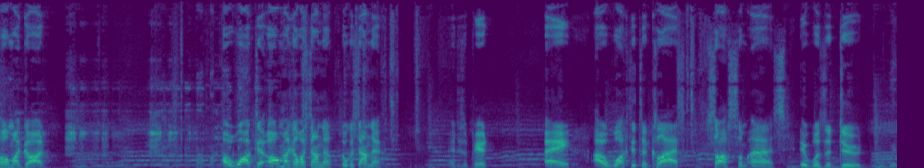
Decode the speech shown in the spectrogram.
Oh my god. I walked it. Oh my god, what's down there? Look what's down there. It disappeared. Hey, I walked into class, saw some ass. It was a dude. Wait,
